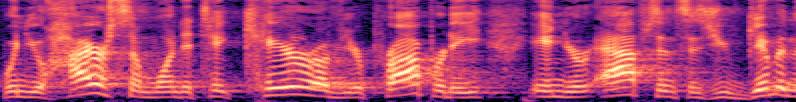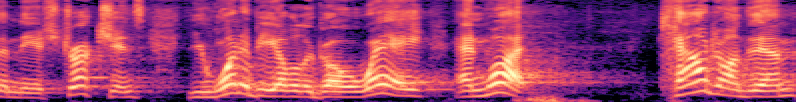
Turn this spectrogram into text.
when you hire someone to take care of your property in your absence as you've given them the instructions, you want to be able to go away and what? Count on them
